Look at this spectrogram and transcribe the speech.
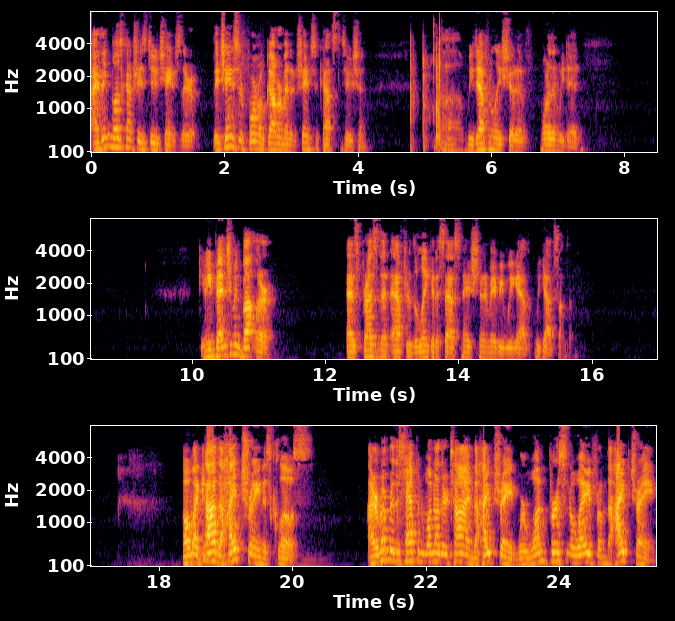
I think most countries do change their they change their form of government and change the constitution. Uh, we definitely should have more than we did. Give me Benjamin Butler as president after the Lincoln assassination, and maybe we got we got something. Oh my God, the hype train is close. I remember this happened one other time. The hype train. We're one person away from the hype train.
